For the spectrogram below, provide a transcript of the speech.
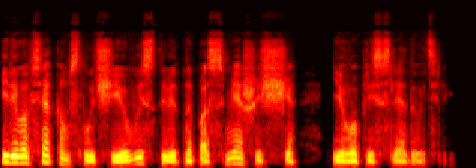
или, во всяком случае, выставит на посмешище его преследователей.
